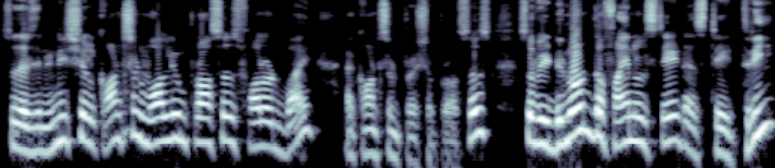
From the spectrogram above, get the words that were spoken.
So, there is an initial constant volume process followed by a constant pressure process. So, we denote the final state as state 3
